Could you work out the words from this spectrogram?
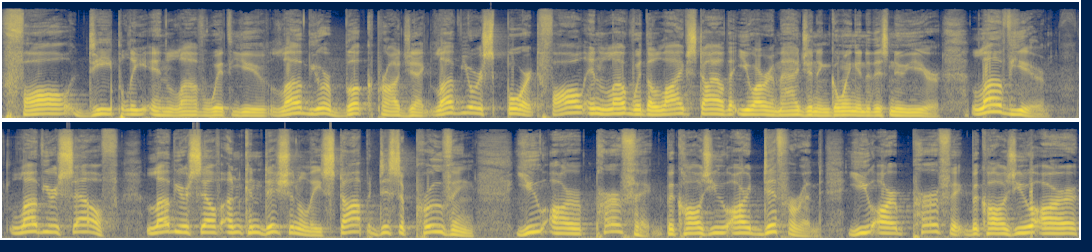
fall deeply in love with you. Love your book project. Love your sport. Fall in love with the lifestyle that you are imagining going into this new year. Love you. Love yourself. Love yourself unconditionally. Stop disapproving. You are perfect because you are different. You are perfect because you are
